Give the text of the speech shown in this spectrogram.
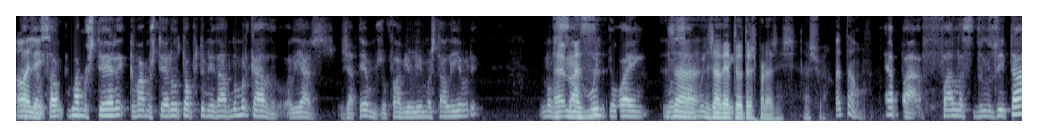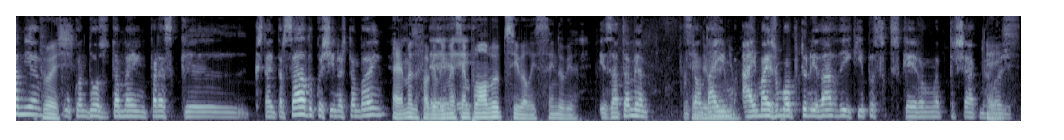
Olha, Atenção que vamos, ter, que vamos ter outra oportunidade no mercado. Aliás, já temos. O Fábio Lima está livre. Não se Ah, sabe mas muito bem. não se sabe Já, muito já deve bem. ter outras paragens, acho eu. então, Epá, fala-se de Lusitânia. Pois. O Condoso também parece que, que está interessado. O Caxinas também. É, mas o Fábio Lima é sempre um alvo apetecível, isso sem dúvida. Exatamente. Portanto, dúvida há aí, há aí mais uma oportunidade de equipas que se queiram apetrechar, como é, É lógico. isso,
